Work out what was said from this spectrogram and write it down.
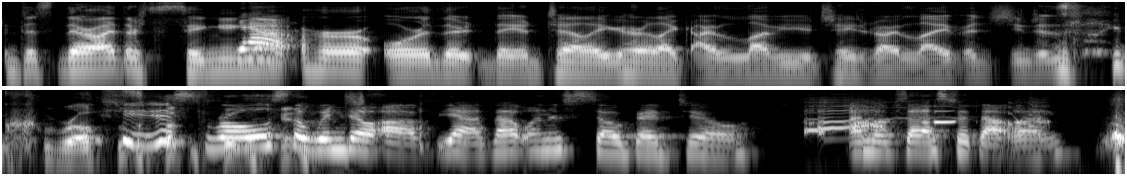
this? They're either singing Yeah. at her or they're they're telling her like "I love you, you changed my life," and she just like rolls. She just rolls the window up. Yeah, that one is so good too. I'm obsessed with that one.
